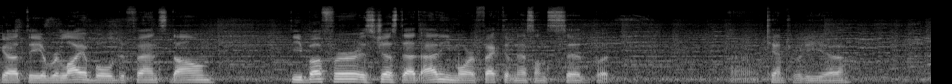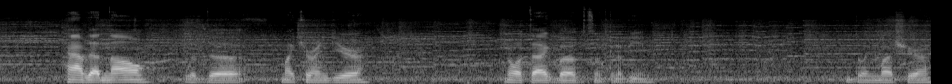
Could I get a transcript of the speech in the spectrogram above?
Got the reliable defense down. The buffer is just that adding more effectiveness on Cidd, but uh, can't really uh, have that now with the my current gear. No attack buff, it's not gonna be doing much here.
